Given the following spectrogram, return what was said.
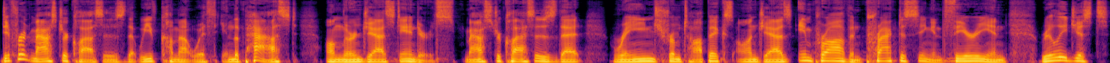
different master classes that we've come out with in the past on Learn Jazz Standards. Master classes that range from topics on jazz improv and practicing and theory and really just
